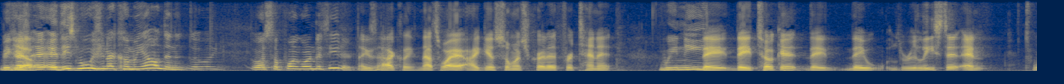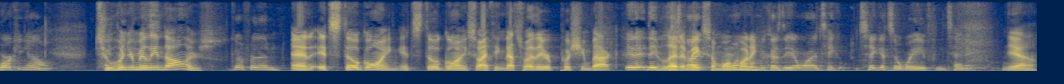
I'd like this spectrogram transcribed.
because Yeah. if these movies are not coming out, then like, what's the point going to theater? exactly. That's why I give so much credit for Tenet. We need They they took it. They they released it and it's working out. Two hundred million dollars. Good for them. And it's still going. It's still going. So I think that's why they're pushing back. They, they Let it make some more money. Because they don't want to take tickets away from Tenet. Yeah,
